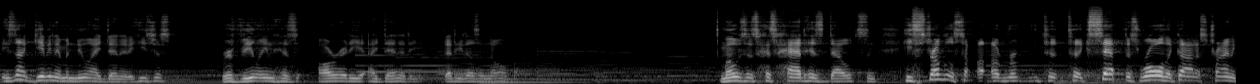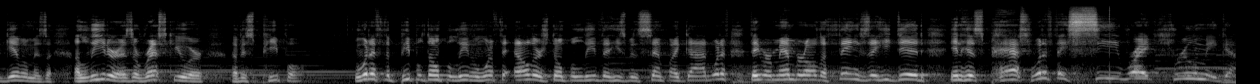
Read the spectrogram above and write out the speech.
He's not giving him a new identity, He's just revealing his already identity that he doesn't know about. Moses has had his doubts and he struggles to, uh, uh to, to, accept this role that God is trying to give him as a, a leader, as a rescuer of his people. what if the people don't believe him? What if the elders don't believe that he's been sent by God? What if they remember all the things that he did in his past? What if they see right through me, God?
